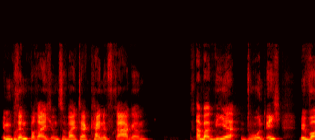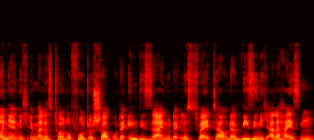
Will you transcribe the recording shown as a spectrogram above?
im Printbereich und so weiter, keine Frage. Aber wir, du und ich, wir wollen ja nicht immer das teure Photoshop oder InDesign oder Illustrator oder wie sie nicht alle heißen,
